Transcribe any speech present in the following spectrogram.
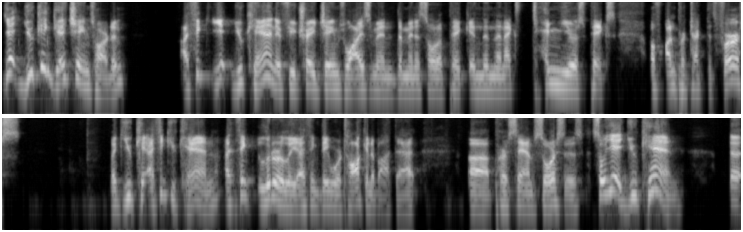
Yet you can get James Harden. I think you can if you trade James Wiseman, the Minnesota pick, and then the next ten years picks of unprotected first. Like you can, I think you can. I think literally, I think they were talking about that uh, per Shams sources. So yeah, you can uh,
